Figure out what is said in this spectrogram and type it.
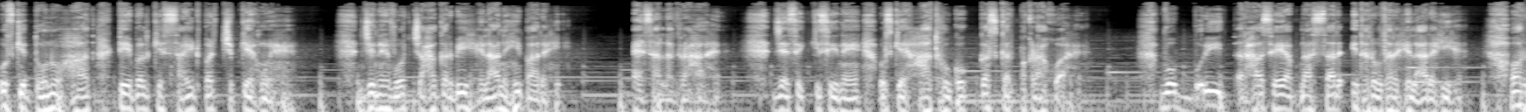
उसके दोनों हाथ टेबल के साइड पर चिपके हुए हैं, जिन्हें वो चाहकर भी हिला नहीं पा रही। ऐसा लग रहा है जैसे किसी ने उसके हाथों को कसकर पकड़ा हुआ है। वो बुरी तरह से अपना सर इधर उधर हिला रही है और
